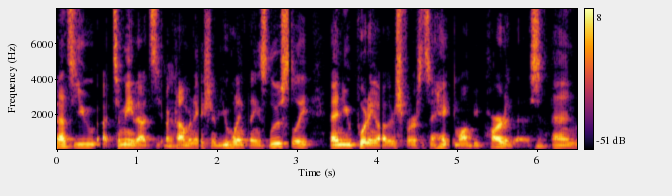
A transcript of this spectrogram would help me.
that's you uh, to me that's a combination of you holding things loosely and you putting others first and saying hey come on be part of this. Yeah. and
